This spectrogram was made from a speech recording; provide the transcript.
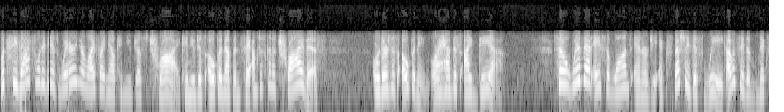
But see, that's what it is. Where in your life right now can you just try? Can you just open up and say, I'm just going to try this? or there's this opening, or I had this idea. So with that Ace of Wands energy, especially this week, I would say the next.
